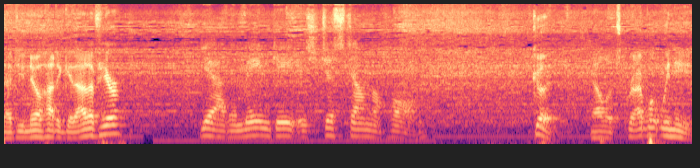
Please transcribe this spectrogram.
Now, do you know how to get out of here? Yeah, the main gate is just down the hall. Good. Now let's grab what we need.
